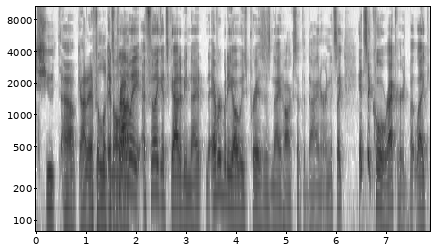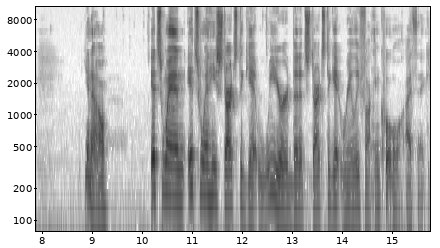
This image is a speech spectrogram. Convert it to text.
two oh god i have to look It's it all up probably. I feel like it's got to be night. Everybody always praises Nighthawks at the diner, and it's like it's a cool record, but like, you know, it's when it's when he starts to get weird that it starts to get really fucking cool. I think.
